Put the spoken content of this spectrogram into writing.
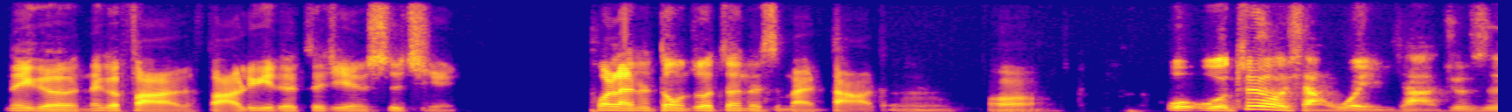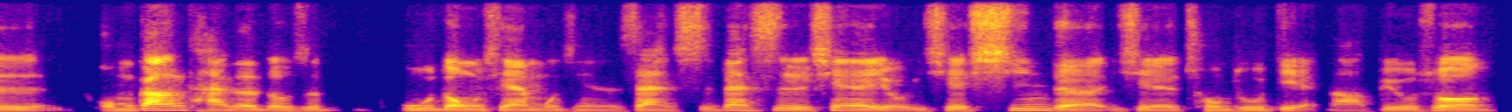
那个那个法法律的这件事情，波兰的动作真的是蛮大的。嗯哦，我我最后想问一下，就是我们刚刚谈的都是乌东现在目前的战事，但是现在有一些新的一些冲突点啊，比如说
